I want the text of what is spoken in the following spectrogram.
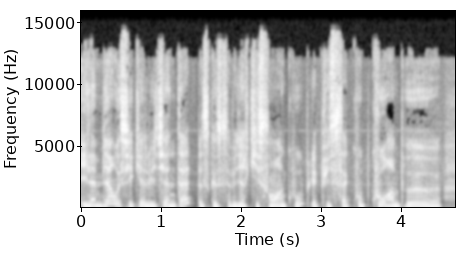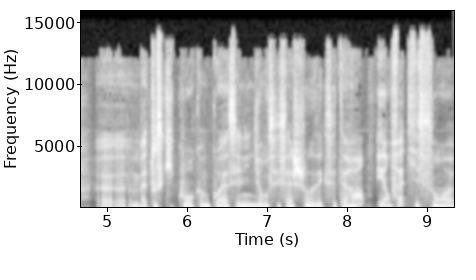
Il aime bien aussi qu'elle lui tienne tête parce que ça veut dire qu'ils sont un couple et puis sa coupe court un peu euh, bah, tout ce qui court, comme quoi Céline Dion c'est sa chose, etc. Et en fait, ils sont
